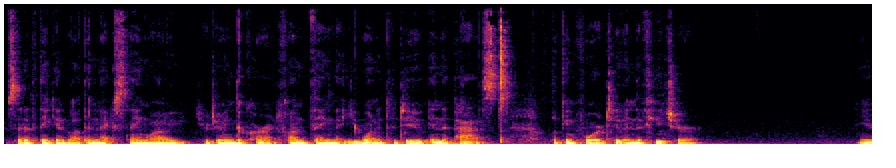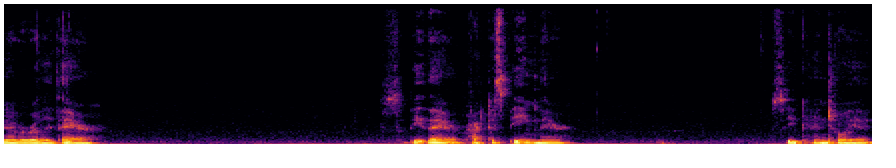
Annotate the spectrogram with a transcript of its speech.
instead of thinking about the next thing while you're doing the current fun thing that you wanted to do in the past, looking forward to in the future. You're never really there. So be there, practice being there so you can enjoy it.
